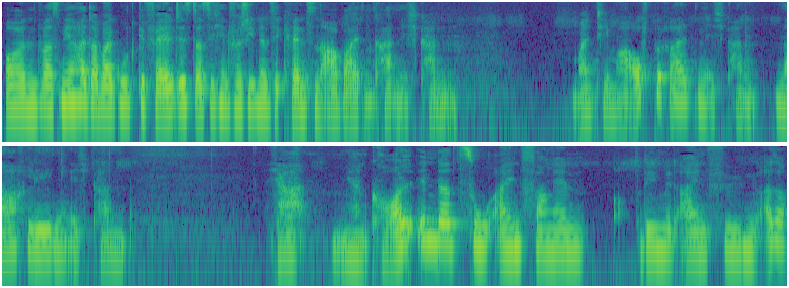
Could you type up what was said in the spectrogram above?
Und was mir halt dabei gut gefällt, ist, dass ich in verschiedenen Sequenzen arbeiten kann. Ich kann mein Thema aufbereiten, ich kann nachlegen, ich kann ja, mir einen Call-in dazu einfangen, den mit einfügen. Also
